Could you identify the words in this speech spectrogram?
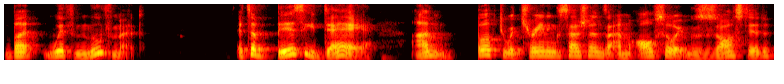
but with movement? It's a busy day. I'm booked with training sessions. I'm also exhausted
